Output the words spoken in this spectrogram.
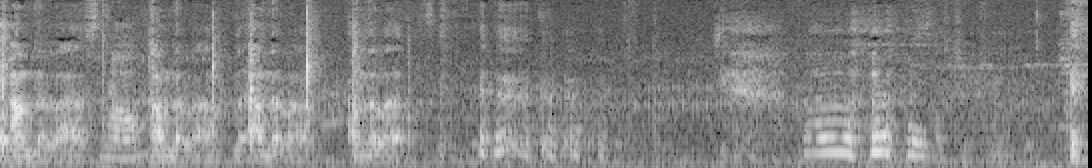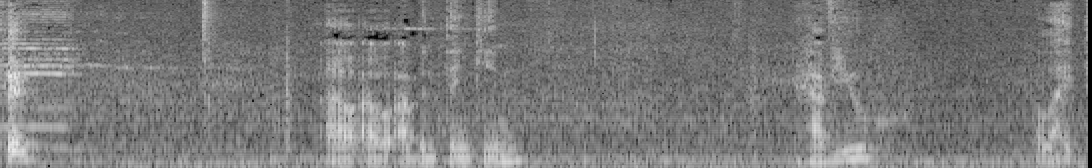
it. I'm the last. No. I'm the last. I'm the last. I'm the last. I, I, I've been thinking. Have you, like,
